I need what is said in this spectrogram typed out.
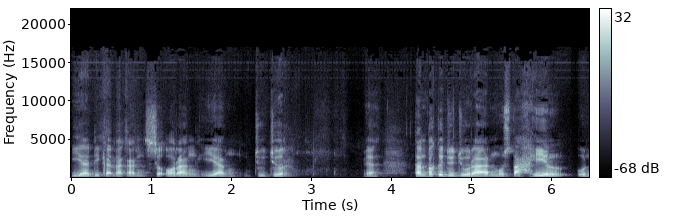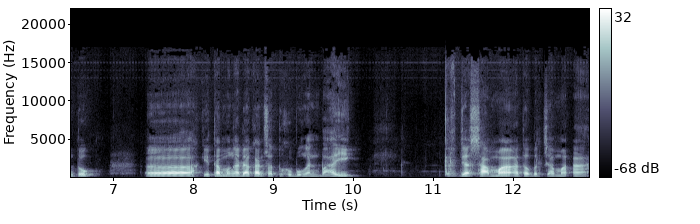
ia dikatakan seorang yang jujur. Ya. Tanpa kejujuran, mustahil untuk uh, kita mengadakan suatu hubungan baik, kerjasama atau berjamaah.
